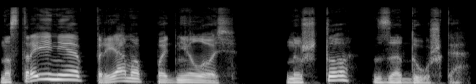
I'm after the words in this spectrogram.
Настроение прямо поднялось. Ну что за душка?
